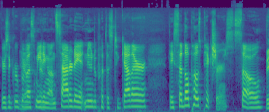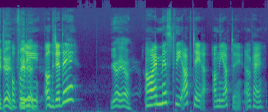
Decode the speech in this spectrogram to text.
There's a group of us meeting on Saturday at noon to put this together. They said they'll post pictures, so They did. They Hopefully, did. oh, did they? Yeah, yeah. Oh, I missed the update on the update. Okay.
